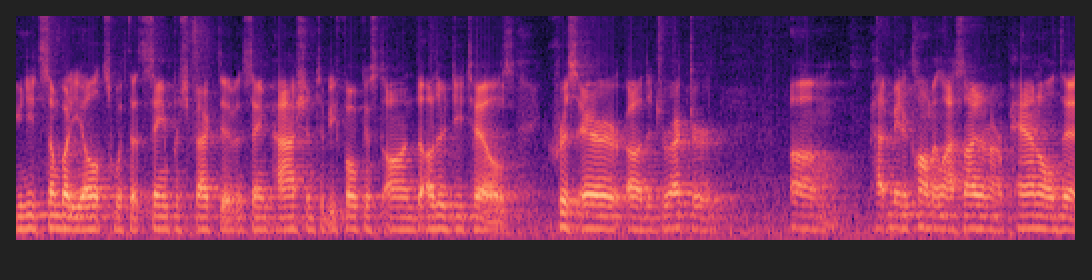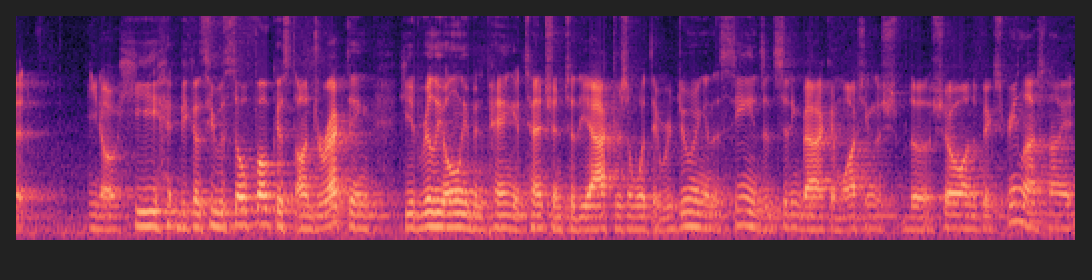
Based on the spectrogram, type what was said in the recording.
you need somebody else with that same perspective and same passion to be focused on the other details. Chris Eyre, uh, the director, um, had made a comment last night on our panel that you know he because he was so focused on directing he had really only been paying attention to the actors and what they were doing in the scenes and sitting back and watching the, sh- the show on the big screen last night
